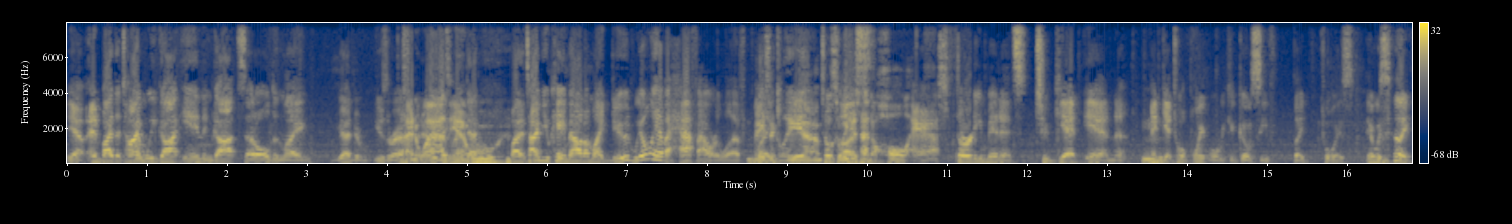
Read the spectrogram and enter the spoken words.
yeah, and by the time we got in and got settled and like you had to use the restroom, to and waz, like yeah, that, by the time you came out, I'm like, dude, we only have a half hour left. Basically, it yeah. So we just had a whole ass. 30 minutes to get in Mm-hmm. and get to a point where we could go see like toys. It was like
